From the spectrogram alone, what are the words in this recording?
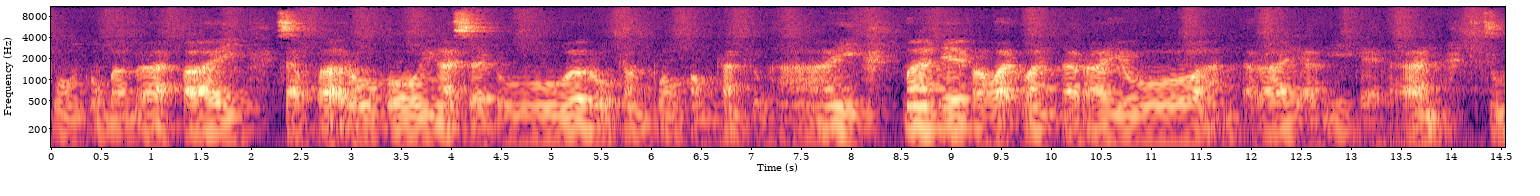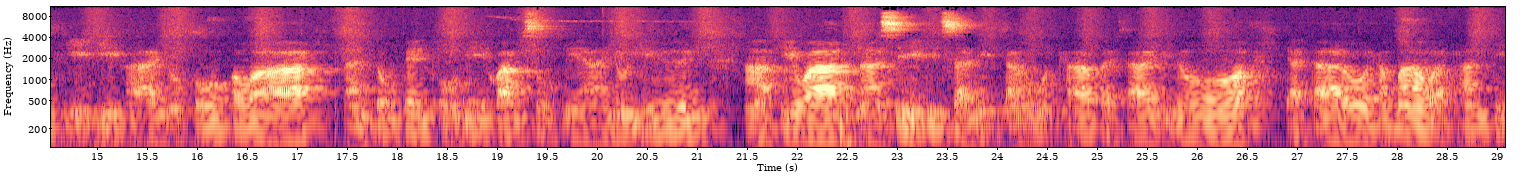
ปวงคงบาราดไป สัพพะโรโควินัสตุโรคทั้งปวงของท่านจงหาย มาเดภวัตวันตรายโยอันตรายอย่ามีแก่ท่าน สุขีทีคายุโกภวาท่านจงเป็นผู้มีความสุขมีอายุยืน อาภิวาทนาสีดิสานิจังวุธาปชายโนยัตตาโรธรรมาวัฏันติ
